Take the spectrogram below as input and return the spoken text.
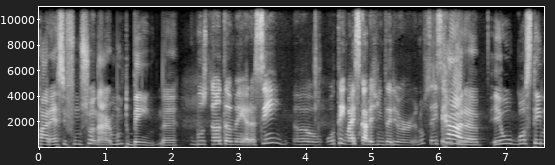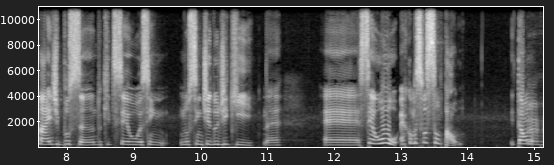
parece funcionar muito bem, né? Busan também era assim? Ou, ou, tem mais cara de interior? Eu não sei se é Cara, interior. eu gostei mais de Busan do que de Seul, assim, no sentido de que, né? É, Seul é como se fosse São Paulo. Então, uhum.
